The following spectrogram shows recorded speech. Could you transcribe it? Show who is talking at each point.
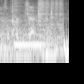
Speaker 1: mental projection.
